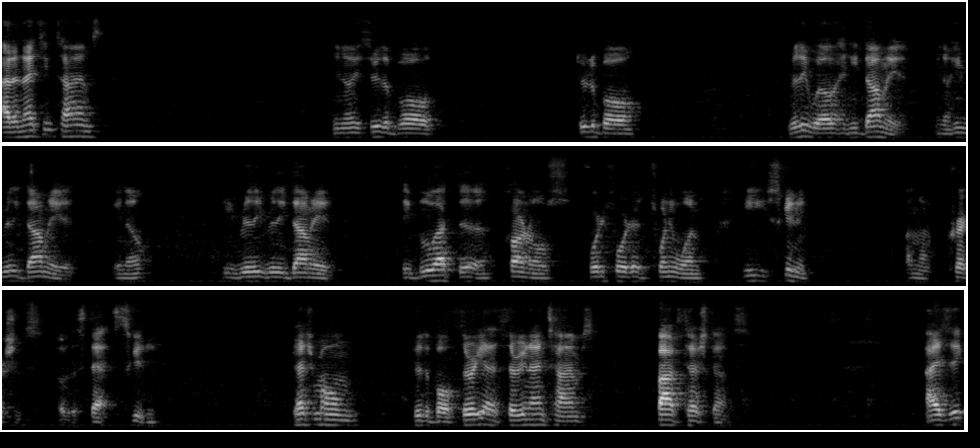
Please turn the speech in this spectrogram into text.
out of 19 times. You know, he threw the ball threw the ball really well, and he dominated. You know, he really dominated. You know, he really, really dominated. They blew out the Cardinals 44 to 21. He, excuse me, on the corrections of the stats, excuse me. Patrick Mahomes threw the ball 30 out of 39 times, five touchdowns. Isiah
